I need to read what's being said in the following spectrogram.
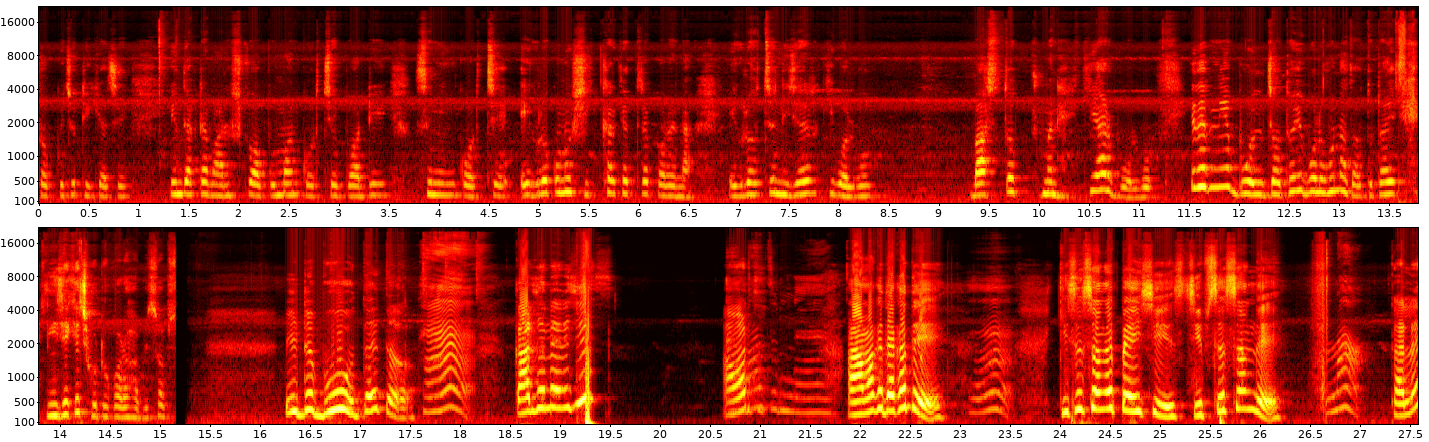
সব কিছু ঠিক আছে। কিন্তু একটা মানুষকে অপমান করছে বডি সুইমিং করছে এগুলো কোনো শিক্ষার ক্ষেত্রে পড়ে না। এগুলো হচ্ছে নিজের কি বলব বাস্তব মানে কি আর বলব? এদের নিয়ে বল যতই বলব না ততটাই নিজেকে ছোট করা হবে সব এটা ভূত তাই তো? হ্যাঁ। কার জন্য এনেছিস? আমার আমাকে দেখাতে? কিসের সঙ্গে পেয়েছিস? চিপসের সঙ্গে? না। তাহলে?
